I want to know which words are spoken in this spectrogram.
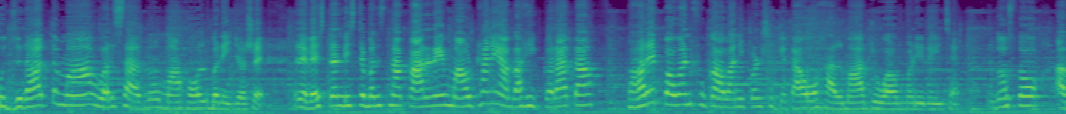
ગુજરાતમાં વરસાદનો માહોલ બની જશે. અને વેસ્ટર્ન ડિસ્ટર્બન્સના કારણે માવઠાની આગાહી કરાતા ભારે પવન ફૂંકાવાની પણ શક્યતાઓ હાલમાં જોવા મળી રહી છે. દોસ્તો, આ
